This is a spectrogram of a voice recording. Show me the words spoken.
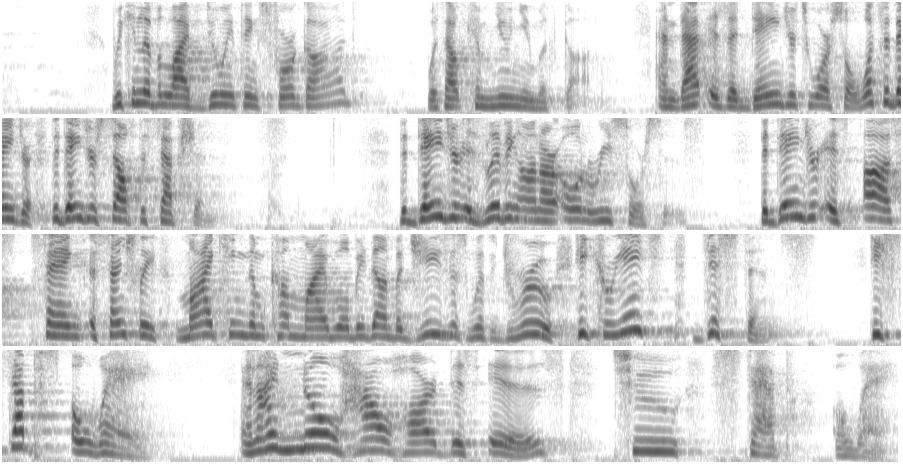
We can live a life doing things for God without communion with God. And that is a danger to our soul. What's the danger? The danger is self deception. The danger is living on our own resources. The danger is us saying, essentially, my kingdom come, my will be done. But Jesus withdrew. He creates distance, He steps away. And I know how hard this is to step away.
